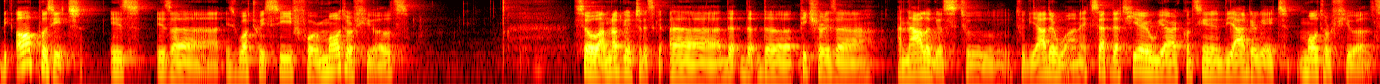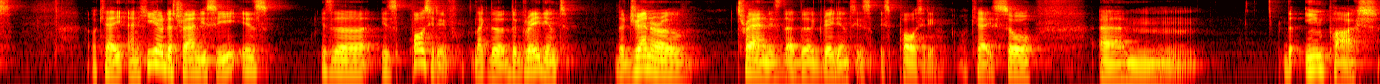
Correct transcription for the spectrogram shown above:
The opposite is, is, a, is what we see for motor fuels. So I'm not going to discuss, uh, the, the, the, picture is uh, analogous to, to the other one, except that here we are considering the aggregate motor fuels. Okay, and here the trend you see is, is, uh, is positive, like the, the gradient, the general trend is that the gradient is, is positive. Okay, so um, the impact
